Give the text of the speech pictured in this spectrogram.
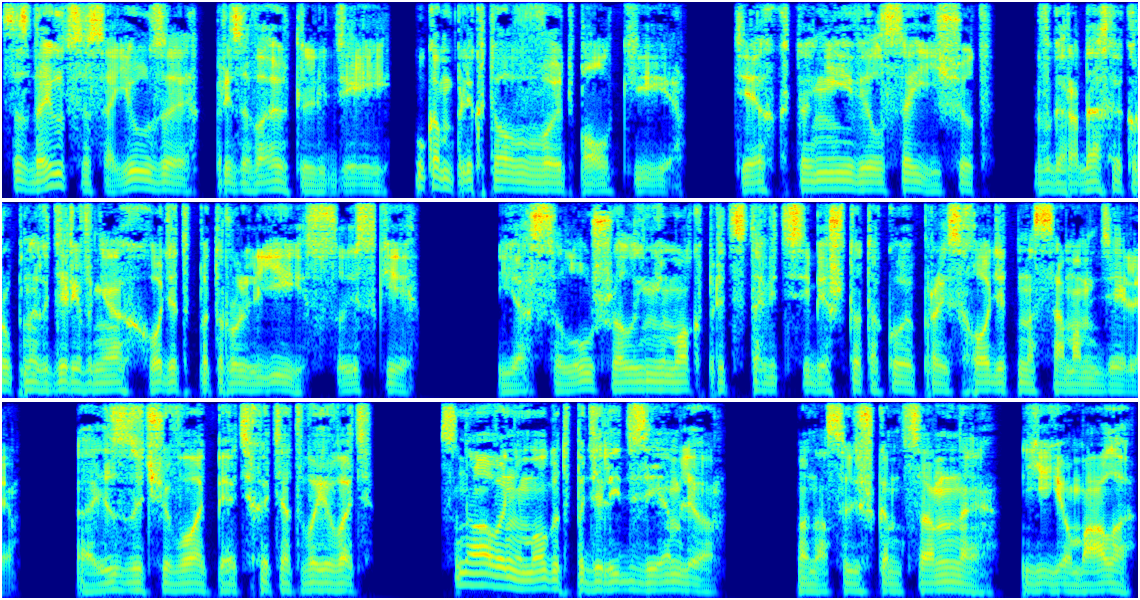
Создаются союзы, призывают людей, укомплектовывают полки. Тех, кто не явился, ищут. В городах и крупных деревнях ходят патрули, сыски, я слушал и не мог представить себе, что такое происходит на самом деле. А из-за чего опять хотят воевать? Снова не могут поделить землю. Она слишком ценная, ее мало.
